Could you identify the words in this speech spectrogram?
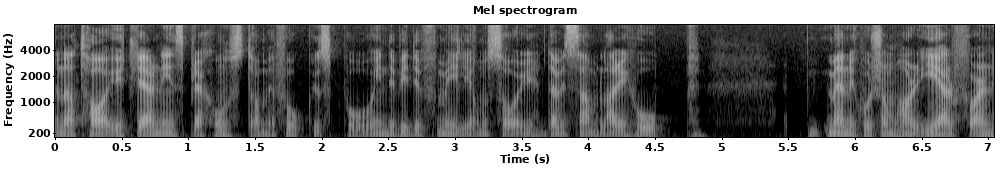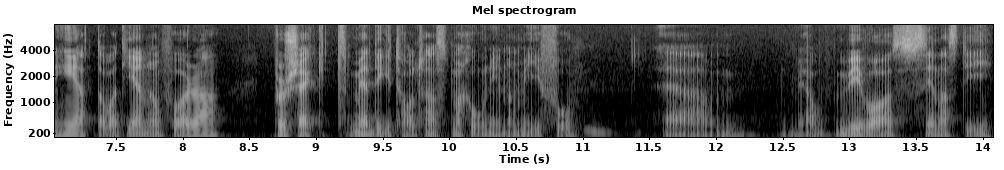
men att ha ytterligare en inspirationsdag med fokus på individ och familjeomsorg, där vi samlar ihop människor som har erfarenhet av att genomföra projekt med digital transformation inom IFO. Mm. Ja, vi var senast i,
